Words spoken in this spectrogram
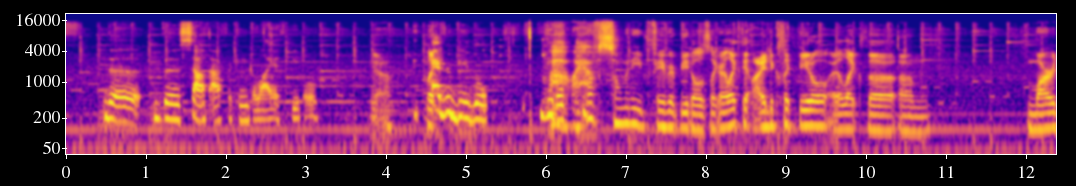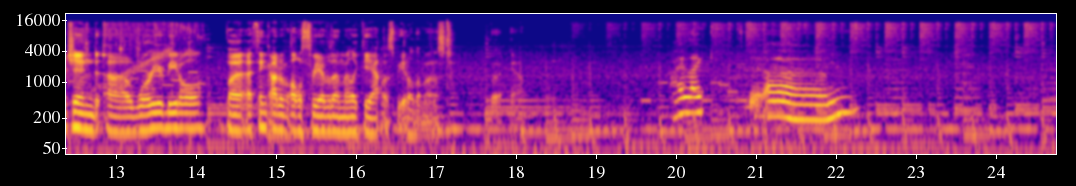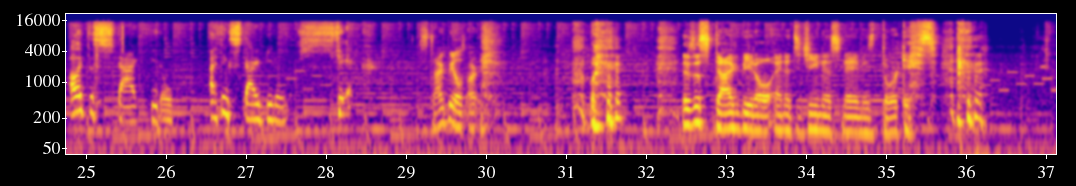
the the South African Goliath beetle Yeah. Like, every beetle. beetle. I have so many favorite beetles. Like, I like the eye to click beetle. I like the um, margined uh, warrior beetle. But I think out of all three of them, I like the Atlas beetle the most. But yeah. I like the, um I like the stag beetle. I think stag beetles are sick. Stag beetles are. There's a stag beetle, and its genus name is Dorcas.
